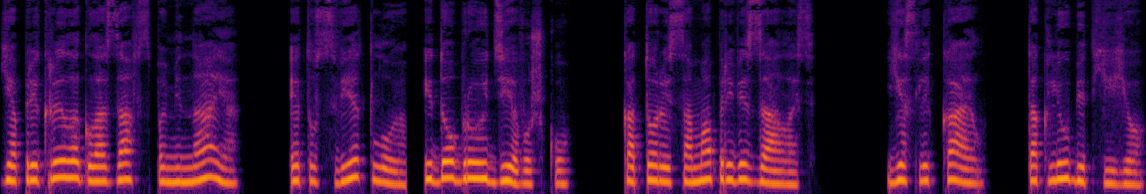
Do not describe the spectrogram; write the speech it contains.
Я прикрыла глаза, вспоминая эту светлую и добрую девушку, которой сама привязалась. Если Кайл так любит ее,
